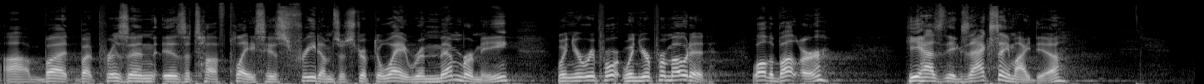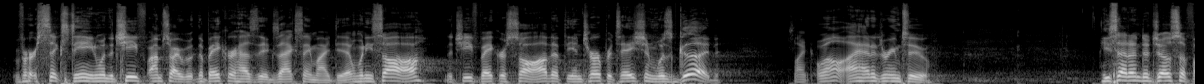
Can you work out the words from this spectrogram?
Uh, but, but prison is a tough place. His freedoms are stripped away. Remember me when you're, report, when you're promoted. Well, the butler, he has the exact same idea. Verse 16, when the chief, I'm sorry, the baker has the exact same idea. When he saw, the chief baker saw that the interpretation was good. It's like, well, I had a dream too. He said unto Joseph,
